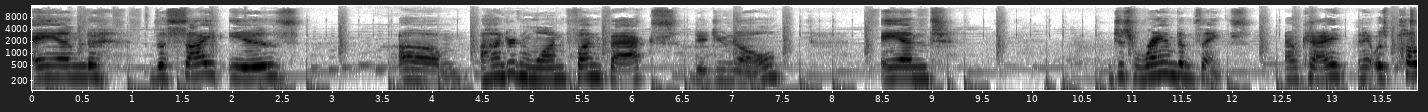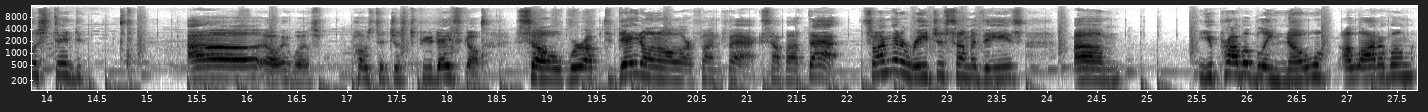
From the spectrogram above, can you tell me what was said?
and the site is um, 101 fun facts. Did you know? And just random things, okay, and it was posted uh, oh, it was posted just a few days ago. So we're up to date on all our fun facts. How about that? So I'm going to read you some of these. Um, you probably know a lot of them,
